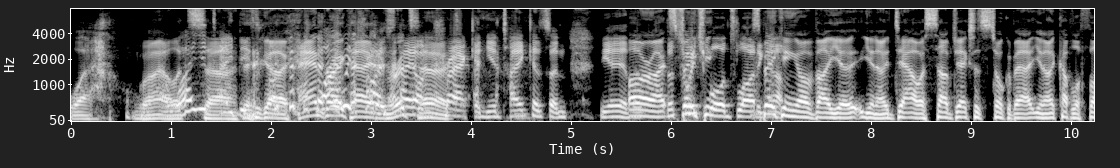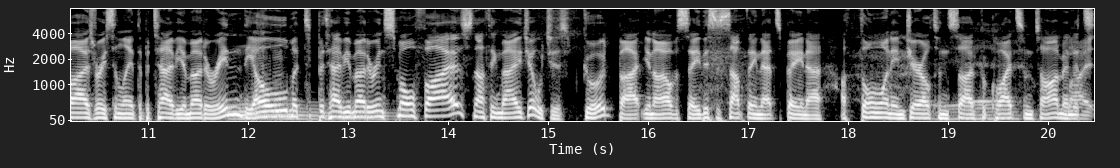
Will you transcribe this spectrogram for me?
Wow. Wow. Why Let's you uh, taking- there you go. Handbrake we try to Hayden. stay on Return. track and you take us and yeah, the, All right. the speaking- switchboard's lighting up. Speaking of uh, your, you know, dour subjects, let's talk about you know a couple of fires recently at the Batavia Motor Inn, the old Mat- Batavia Motor Inn. Small fires, nothing major, which is good, but you know, obviously this is something that's been a, a thorn in Geraldton's side for quite some time, and it's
